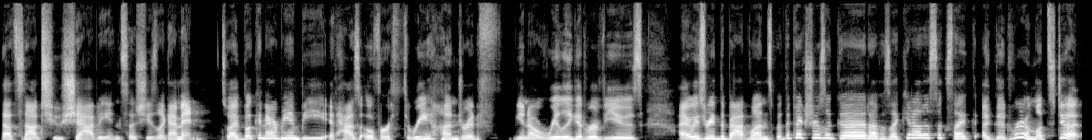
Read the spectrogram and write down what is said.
that's not too shabby. And so she's like, I'm in. So I book an Airbnb. It has over 300, you know, really good reviews. I always read the bad ones, but the pictures look good. I was like, you know, this looks like a good room. Let's do it.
